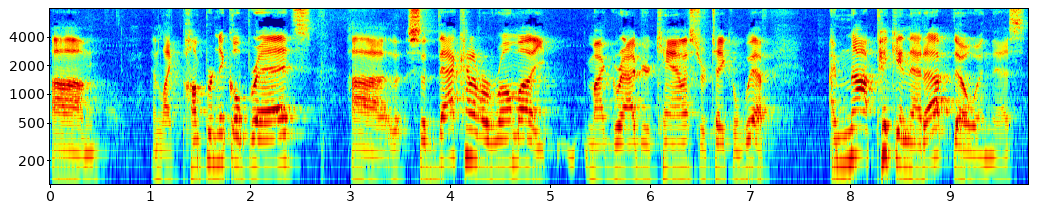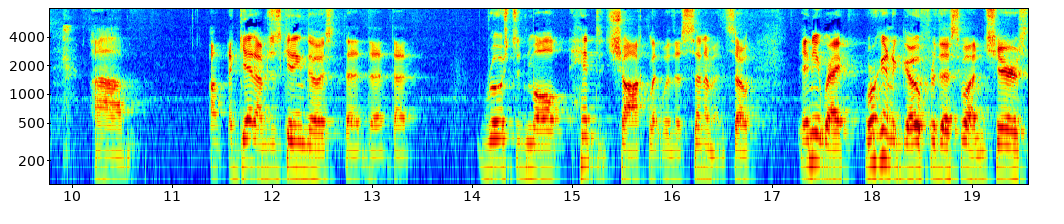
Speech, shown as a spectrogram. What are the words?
um, and like pumpernickel breads. Uh, so that kind of aroma, might grab your canister, take a whiff. I'm not picking that up though in this. Uh, again, I'm just getting those that, that, that roasted malt hinted chocolate with the cinnamon. So Anyway, we're going to go for this one. Cheers.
